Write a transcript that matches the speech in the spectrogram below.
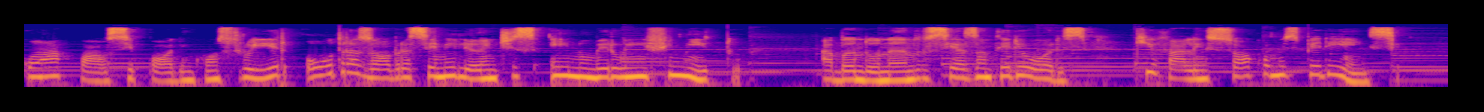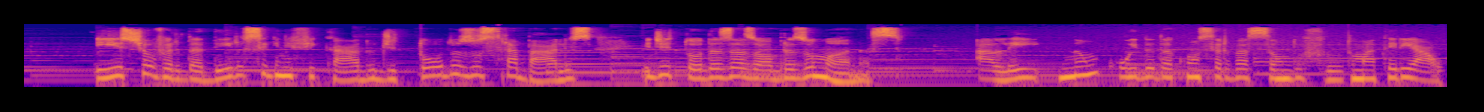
com a qual se podem construir outras obras semelhantes em número infinito abandonando-se as anteriores, que valem só como experiência. Este é o verdadeiro significado de todos os trabalhos e de todas as obras humanas. A lei não cuida da conservação do fruto material,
